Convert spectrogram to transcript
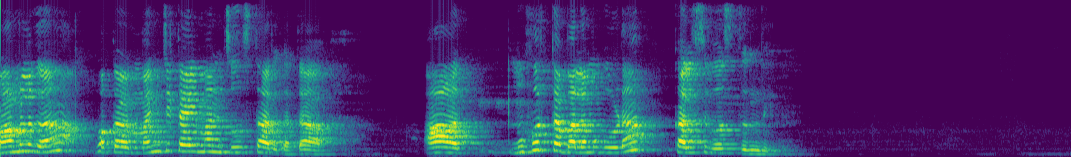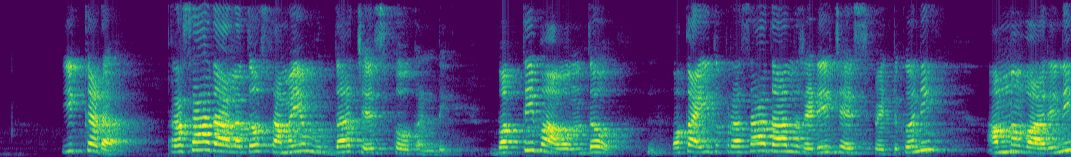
మామూలుగా ఒక మంచి టైం అని చూస్తారు కదా ఆ ముహూర్త బలము కూడా కలిసి వస్తుంది. ఇక్కడ ప్రసాదాలతో సమయం వృధా చేసుకోకండి. భక్తిభావంతో ఒక ఐదు ప్రసాదాలు రెడీ చేసి పెట్టుకొని అమ్మవారిని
